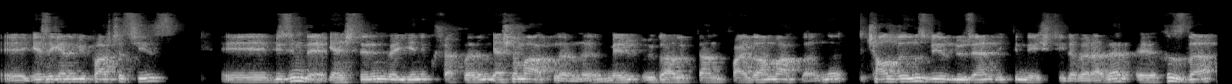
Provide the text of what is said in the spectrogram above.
e, gezegenin bir parçasıyız. E, bizim de gençlerin ve yeni kuşakların yaşama haklarını, mevcut uygarlıktan faydalanma haklarını çaldığımız bir düzen iklim değişikliğiyle beraber e, hızla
